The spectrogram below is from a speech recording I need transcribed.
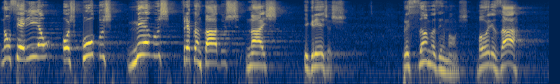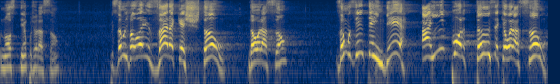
não seriam os cultos menos frequentados nas igrejas. Precisamos, meus irmãos, valorizar o nosso tempo de oração. Precisamos valorizar a questão da oração. Vamos entender a importância que a oração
